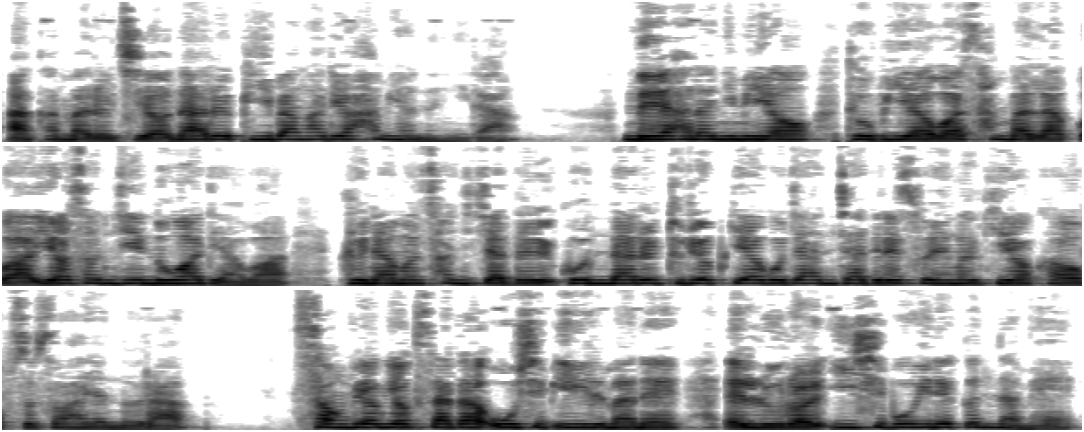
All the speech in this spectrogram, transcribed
악한 말을 지어 나를 비방하려 함이었느니라. 내 하나님이여 도비아와 산발락과 여선지 노아디아와 그 남은 선지자들 곧 나를 두렵게 하고자 한 자들의 소행을 기억하옵소서 하였노라. 성병 역사가 52일 만에 엘루럴 25일에 끝남에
